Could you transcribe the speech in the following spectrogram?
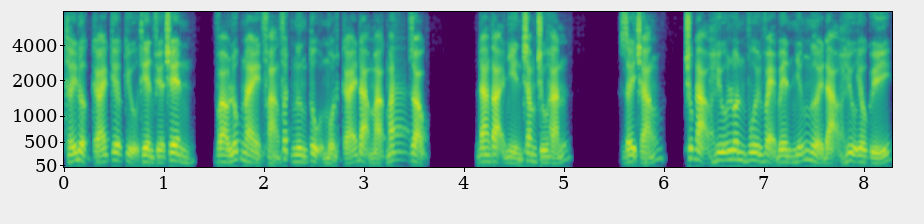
thấy được cái kia cựu thiên phía trên, vào lúc này phảng phất ngưng tụ một cái đạo mạc mắt dọc. Đang tại nhìn chăm chú hắn. Dây trắng, chúc đạo hữu luôn vui vẻ bên những người đạo hữu yêu quý.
